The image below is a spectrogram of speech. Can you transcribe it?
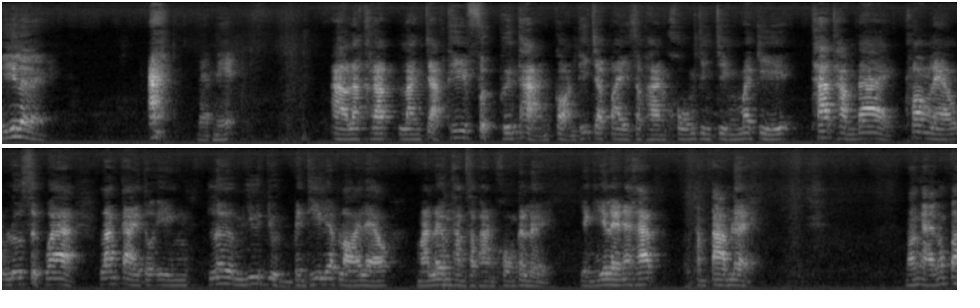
นี้เลย อะ แบบนี้ เอาละครับ หลังจากที่ฝึกพื้นฐานก่อนที่จะไปสะพานโค้งจริง ๆ เมื่อกี้ ถ้าทำได้คล่องแล้วรู้สึกว่าร่างกายตัวเองเริ่มยืดหยุ่นเป็นที่เรียบร้อยแล้ว มาเริ่มทำสะพานโค้งกันเลย อย่างนี้เลยนะครับทำตามเลยนอนหงายลงไป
